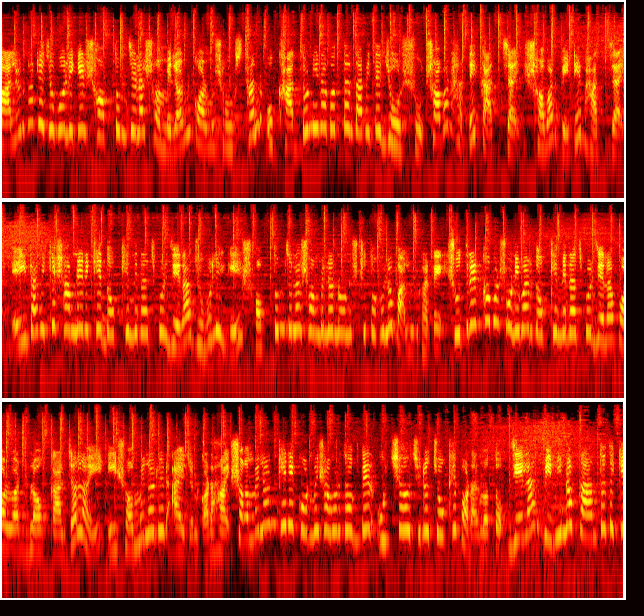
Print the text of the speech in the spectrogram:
বালুরঘাটে যুবলীগের সপ্তম জেলা সম্মেলন, কর্মসংস্থান ও খাদ্য নিরাপত্তার দাবিতে জোরসুর সবার হাতে কাজ চাই, সবার পেটে ভাত চাই। এই দাবিকে সামনে রেখে দক্ষিণ দিনাজপুর জেলা যুবলীগের সপ্তম জেলা সম্মেলন অনুষ্ঠিত হলো বালুরঘাটে। সূত্রের খবর, শনিবার দক্ষিণ দিনাজপুর জেলা ফরওয়ার্ড ব্লক কার্যালয়ে এই সম্মেলনের আয়োজন করা হয়। সম্মেলন ঘিরে কর্মী সমর্থকদের উৎসাহ ছিল চোখে পড়ার মতো। জেলার বিভিন্ন প্রান্ত থেকে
